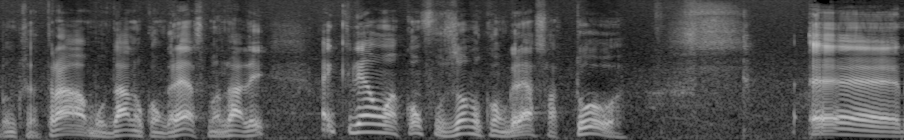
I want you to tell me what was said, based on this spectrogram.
Banco Central, mudar no Congresso, mandar a lei, aí criar uma confusão no Congresso à toa. É,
